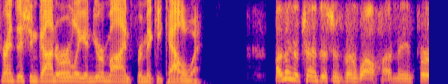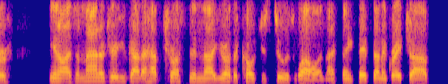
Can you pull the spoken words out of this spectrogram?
transition gone early in your mind for Mickey Callaway? I think the transition's been well. I mean, for you know, as a manager, you got to have trust in uh, your other coaches too, as well. And I think they've done a great job.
